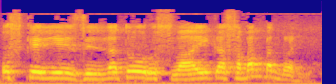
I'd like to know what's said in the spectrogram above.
اس کے لیے ذلت و رسوائی کا سبب بن رہی ہے۔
